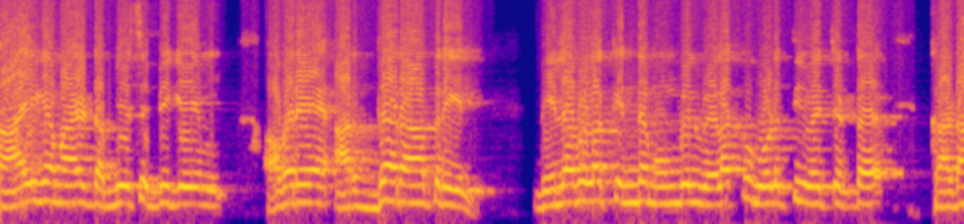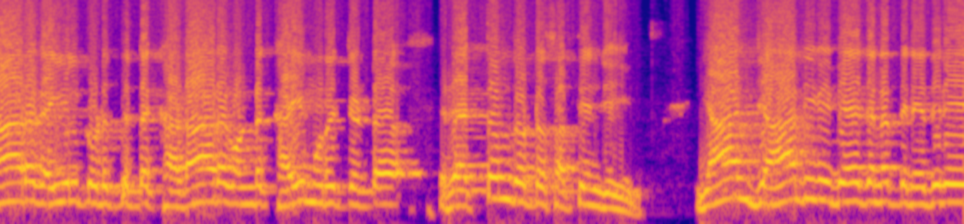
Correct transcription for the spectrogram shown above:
കായികമായിട്ട് അഭ്യസിപ്പിക്കുകയും അവരെ അർദ്ധരാത്രിയിൽ നിലവിളക്കിന്റെ മുമ്പിൽ വിളക്ക് കൊളുത്തി വെച്ചിട്ട് കടാര കയ്യിൽ കൊടുത്തിട്ട് കടാര കൊണ്ട് കൈ മുറിച്ചിട്ട് രക്തം തൊട്ട് സത്യം ചെയ്യും. ഞാൻ ജാതി വിവേചനത്തിനെതിരെ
